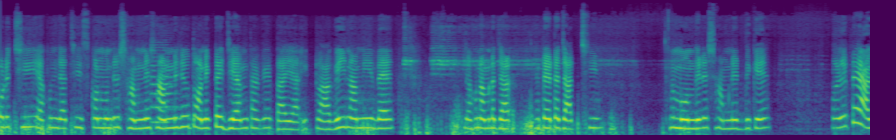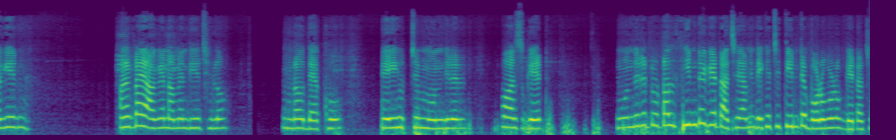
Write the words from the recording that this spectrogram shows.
পড়েছি এখন যাচ্ছি ইস্কন মন্দিরের সামনে। সামনে যেহেতু অনেকটাই জ্যাম থাকে, তাই একটু আগেই নামিয়ে দেয়। যখন আমরা হেঁটে হেঁটে যাচ্ছি মন্দিরের সামনের দিকে, অনেকটাই আগে অনেকটাই আগে নামে দিয়েছিল। তোমরাও দেখো, এই হচ্ছে মন্দিরের ফার্স্ট গেট মন্দিরে টোটাল তিনটে গেট আছে, আমি দেখেছি তিনটে বড় বড় গেট আছে।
